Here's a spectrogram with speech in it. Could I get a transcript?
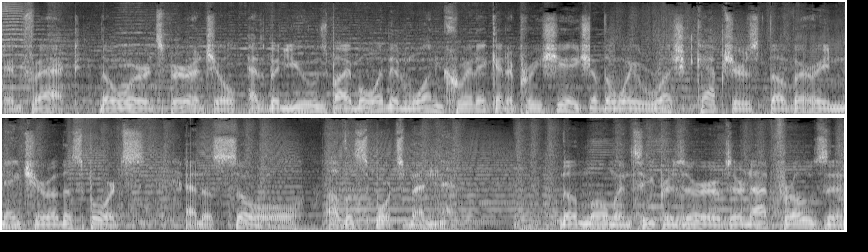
In fact, the word spiritual has been used by more than one critic in appreciation of the way Rush captures the very nature of the sports and the soul of the sportsman. The moments he preserves are not frozen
